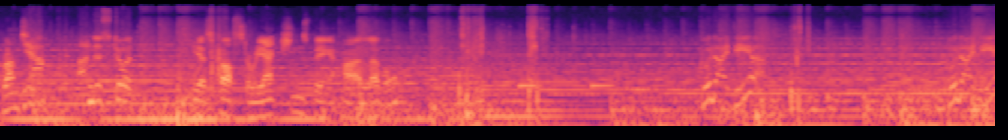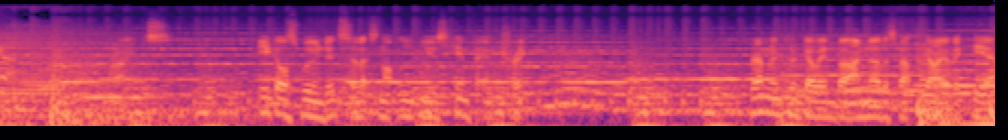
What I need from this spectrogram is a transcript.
Grunty, Yeah. Understood. he has faster reactions, being a higher level. Good idea. Good idea. Right. Eagle's wounded, so let's not use him for entry. Gremlin could go in, but I'm nervous about the guy over here.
